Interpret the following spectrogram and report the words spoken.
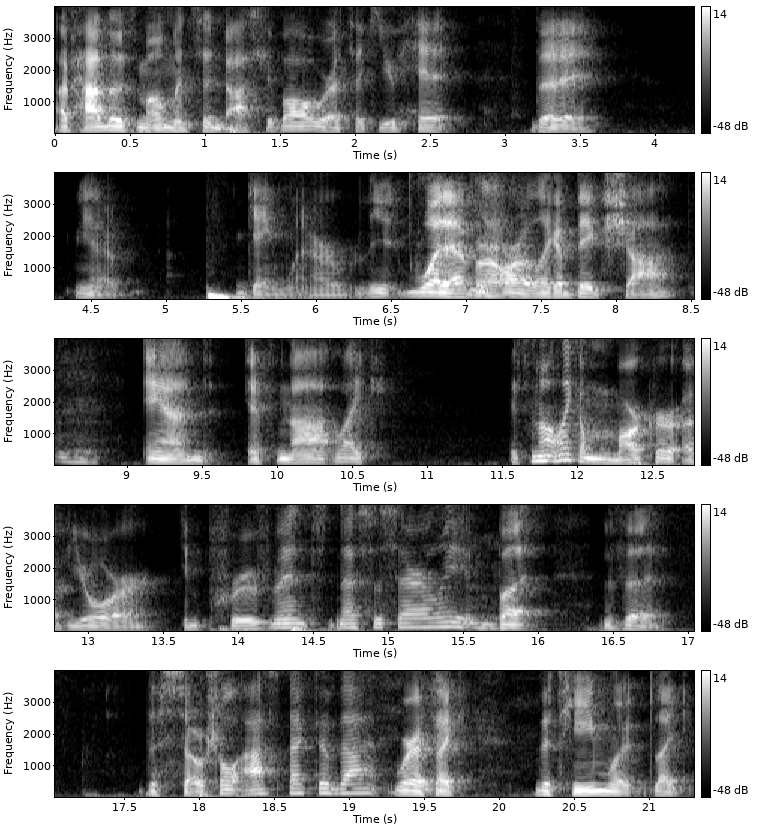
I've had those moments in basketball where it's like you hit the you know game winner whatever Yeah. or like a big shot mm-hmm. and it's not like it's not like a marker of your improvement necessarily mm-hmm. but the the social aspect of that where it's like the team would like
